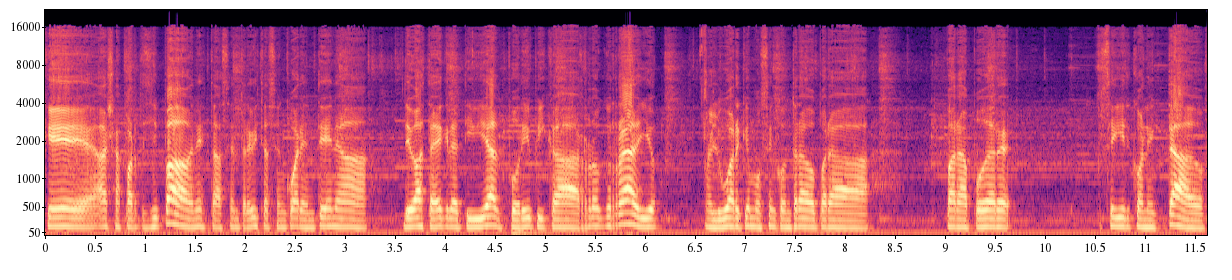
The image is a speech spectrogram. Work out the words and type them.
que hayas participado en estas entrevistas en cuarentena de Basta de Creatividad por Épica Rock Radio, el lugar que hemos encontrado para, para poder seguir conectados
